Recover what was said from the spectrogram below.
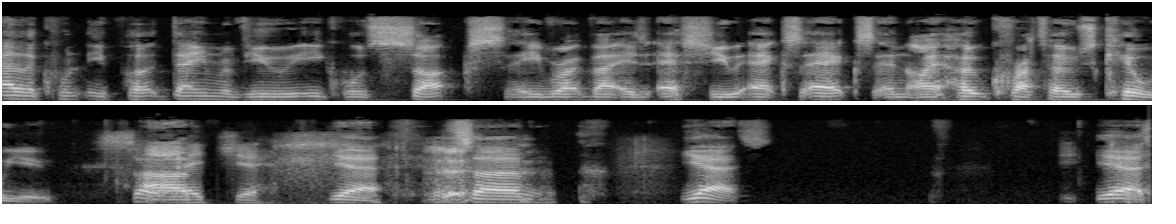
eloquently put Dane review equals sucks. He wrote that as S U X X, and I hope Kratos kill you. So Um, edgy. Yeah. So, yes. Yeah, it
